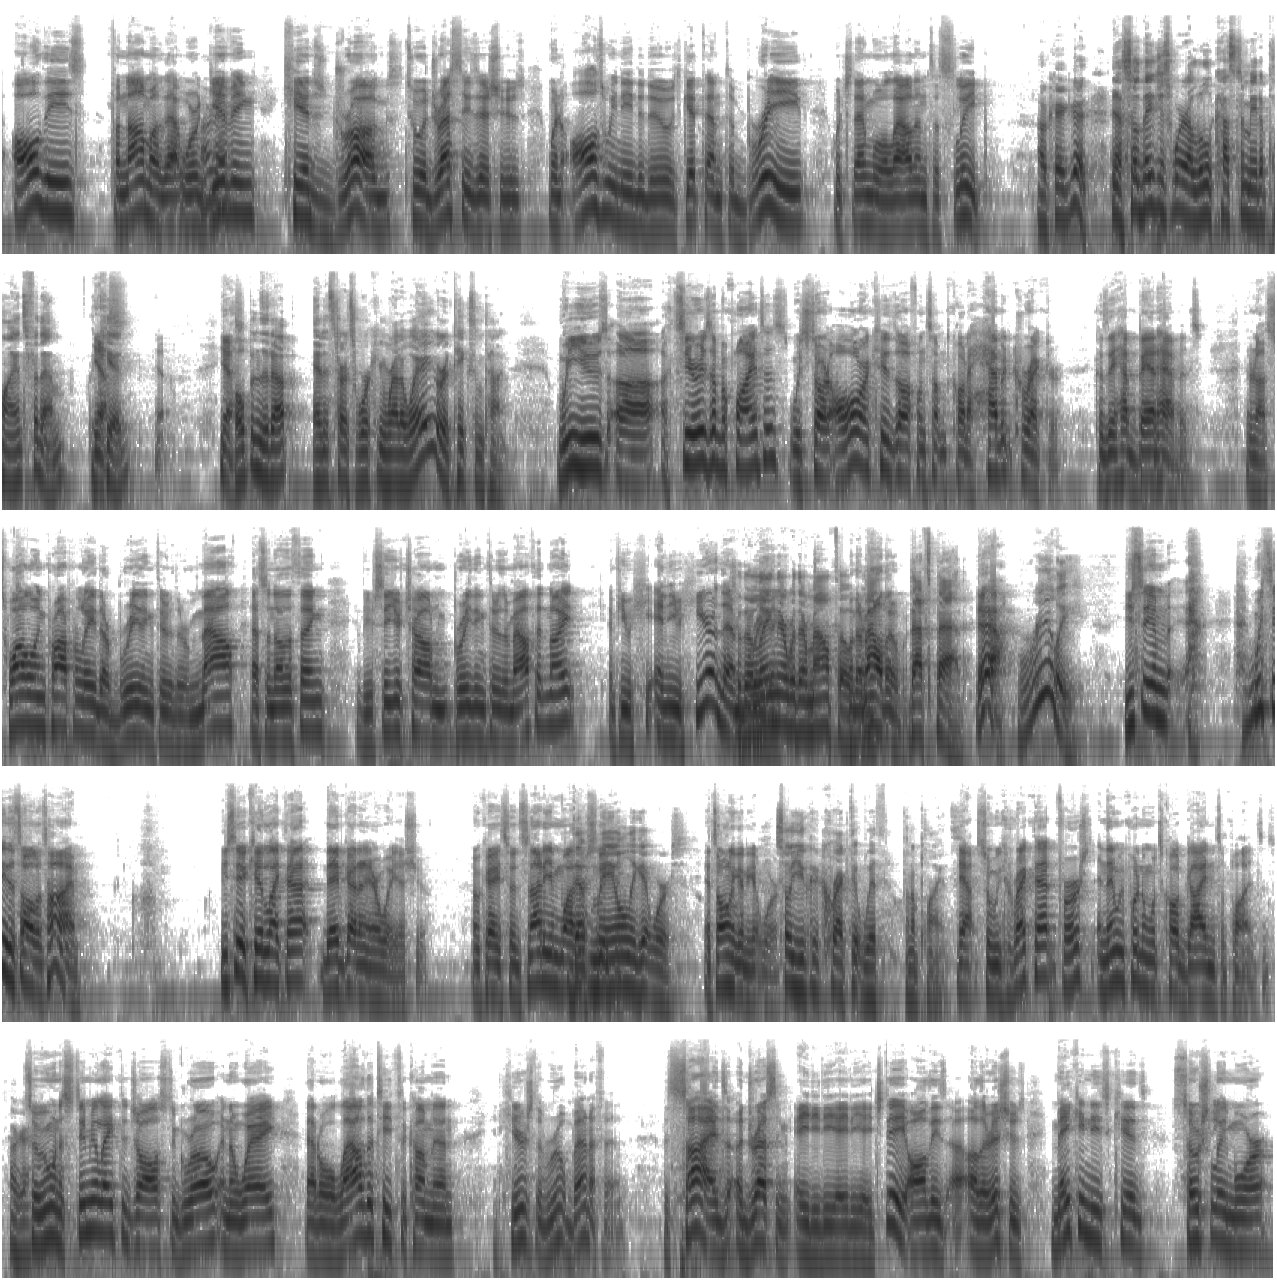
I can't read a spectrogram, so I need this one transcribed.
All these phenomena that we're giving kids drugs to address these issues, when all we need to do is get them to breathe, which then will allow them to sleep. Okay, good. Now, so they just wear a little custom-made appliance for them, the Yes. kid, Yeah. Yes. opens it up, and it starts working right away, or it takes some time. We use uh, a series of appliances. We start all our kids off on something called a habit corrector because they have bad habits. They're not swallowing properly, they're breathing through their mouth. That's another thing. If you see your child breathing through their mouth at night, if you and you hear them So they're breathing, laying there with their mouth open. With their mouth open. That's bad. Yeah. Really? You see them we see this all the time. You see a kid like that, they've got an airway issue. Okay? So it's not even why That they're may only get worse. it's only going to get worse. So you could correct it with an appliance. Yeah, so we correct that first, and then we put in what's called guidance appliances. Okay. So we want to stimulate the jaws to grow in a way that will allow the teeth to come in. And here's the real benefit. Besides addressing ADD, ADHD, all these uh, other issues, making these kids socially more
